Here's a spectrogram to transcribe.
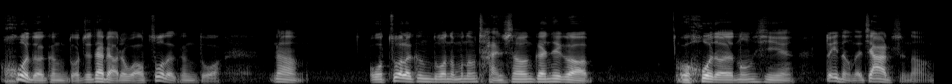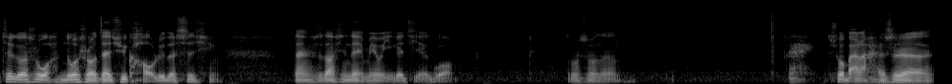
获得更多，就代表着我要做的更多。那我做了更多，能不能产生跟这个我获得的东西对等的价值呢？这个是我很多时候在去考虑的事情，但是到现在也没有一个结果。怎么说呢？哎，说白了还是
